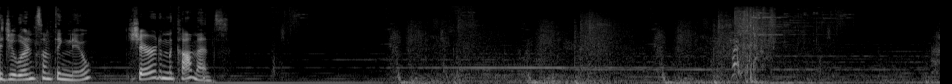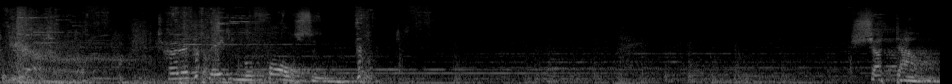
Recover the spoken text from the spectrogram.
Did you learn something new? Share it in the comments. Turret plating will fall soon. Shut down.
